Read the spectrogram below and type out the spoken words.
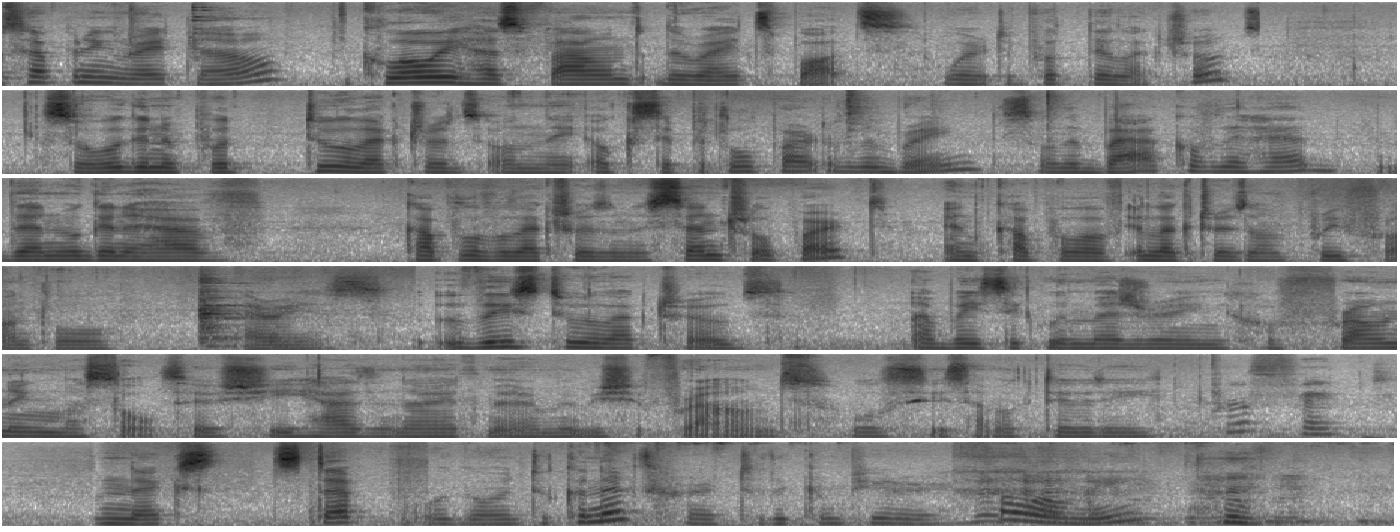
what's happening right now, Chloe has found the right spots where to put the electrodes. So we're going to put two electrodes on the occipital part of the brain, so the back of the head. Then we're going to have a couple of electrodes on the central part and a couple of electrodes on prefrontal areas. These two electrodes are basically measuring her frowning muscle. So if she has a nightmare, maybe she frowns, we'll see some activity. Perfect. Next step, we're going to connect her to the computer. Follow me.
